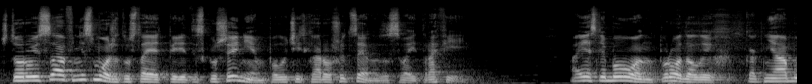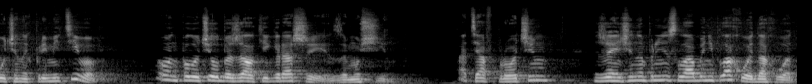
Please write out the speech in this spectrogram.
что Руисав не сможет устоять перед искушением получить хорошую цену за свои трофеи. А если бы он продал их как необученных примитивов, он получил бы жалкие гроши за мужчин. Хотя, впрочем, женщина принесла бы неплохой доход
